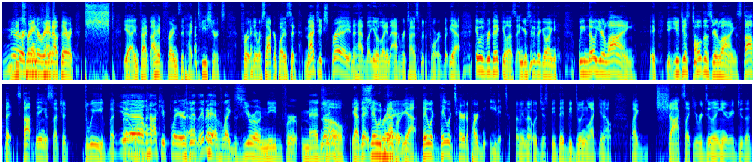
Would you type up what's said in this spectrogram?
the Miracle trainer ran out there and Psh, yeah. In fact, I had friends that had T-shirts for there were soccer players that said "Magic Spray" and it had like you know like an advertisement for it. But yeah, it was ridiculous. And you're sitting there going, "We know you're lying. You, you just told us you're lying. Stop it. Stop being such a dweeb." But oh, Yeah, well. and hockey players Yeah. they, they don't have like zero need for magic. No, yeah, they, they would spray. never. Yeah, they would they would tear it apart and eat it. I mean, that would just be they'd be doing like you know like shots like you were doing. You know, you'd do the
